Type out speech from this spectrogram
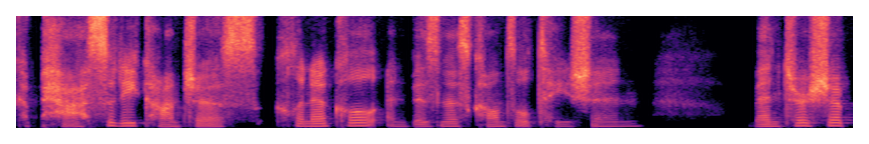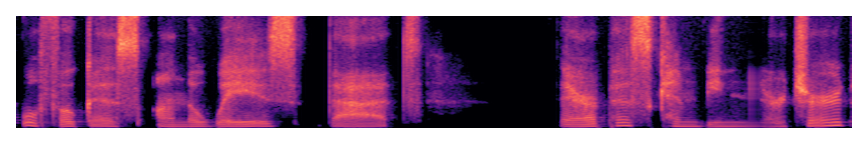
capacity conscious clinical and business consultation. Mentorship will focus on the ways that therapists can be nurtured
